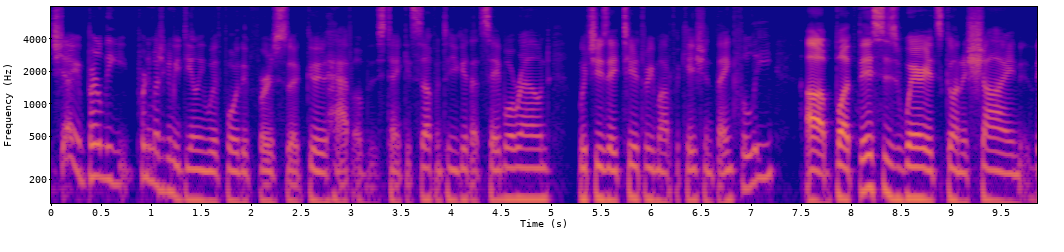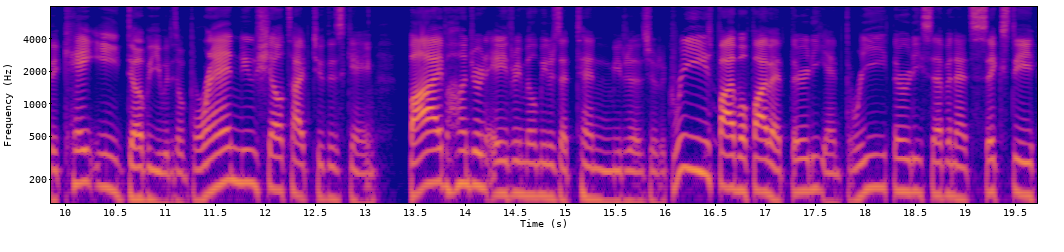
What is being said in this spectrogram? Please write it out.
shell you're pretty, pretty much going to be dealing with for the first uh, good half of this tank itself until you get that Sable round, which is a tier 3 modification, thankfully. Uh, but this is where it's going to shine. The KEW, it is a brand new shell type to this game. 583 millimeters at 10 meters at degrees, 505 at 30, and 337 at 60.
